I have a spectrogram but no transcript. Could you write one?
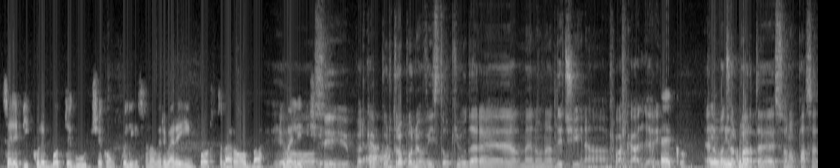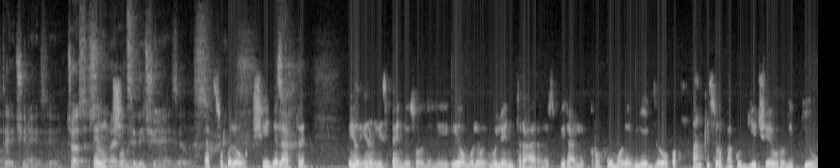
Sai le piccole bottegucce con quelli che sono per arrivare import, la roba? Io dici, sì, perché ah. purtroppo ne ho visto chiudere almeno una decina qua a Cagliari. Ecco. E, e la maggior quello... parte sono passate ai cinesi, cioè se sono negozi di cinesi adesso. Cazzo, quello uccide l'arte... Io, io, non li spendo i soldi lì, io voglio, voglio entrare, respirare il profumo del videogioco, anche se lo pago 10 euro di più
